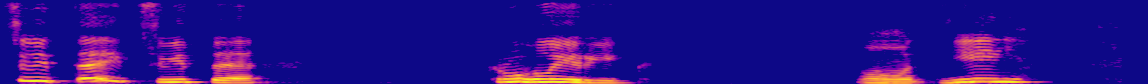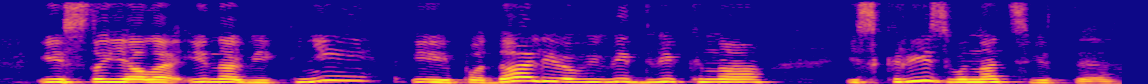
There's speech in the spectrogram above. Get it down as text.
цвіте і цвіте. Круглий рік. От, їй і стояла і на вікні, і подалі від вікна, і скрізь вона цвіте.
